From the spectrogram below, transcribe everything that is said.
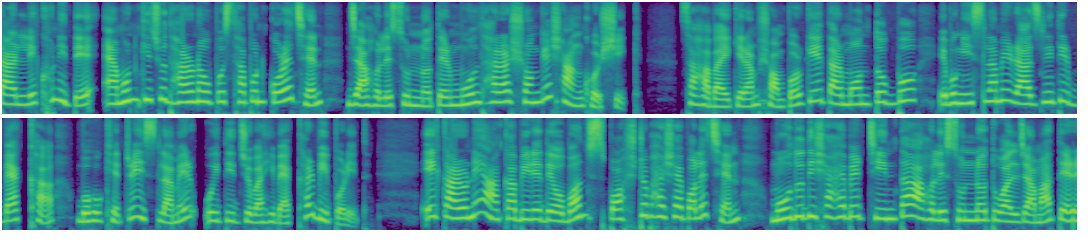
তার লেখনীতে এমন কিছু ধারণা উপস্থাপন করেছেন যা হলে সুন্নতের মূলধারার সঙ্গে সাংঘর্ষিক। সাহাবাই কেরাম সম্পর্কে তার মন্তব্য এবং ইসলামের রাজনীতির ব্যাখ্যা বহু ক্ষেত্রে ইসলামের ঐতিহ্যবাহী ব্যাখ্যার বিপরীত। এই কারণে আকাবিরে দেওবন্দ স্পষ্ট ভাষায় বলেছেন, মৌদুদি সাহেবের চিন্তা আহলে সুন্নত ওয়াল জামাতের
